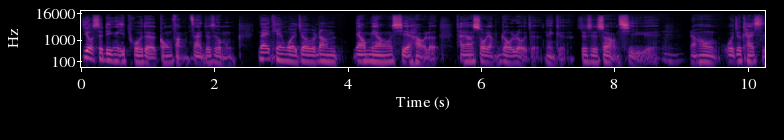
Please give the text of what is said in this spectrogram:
又是另一波的攻防战，就是我们那一天我也就让喵喵写好了他要收养肉肉的那个就是收养契约，嗯，然后我就开始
